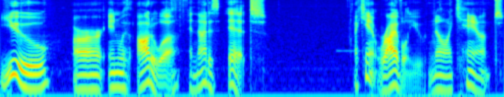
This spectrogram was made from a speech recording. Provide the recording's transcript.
You are in with Ottawa, and that is it. I can't rival you. No, I can't.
